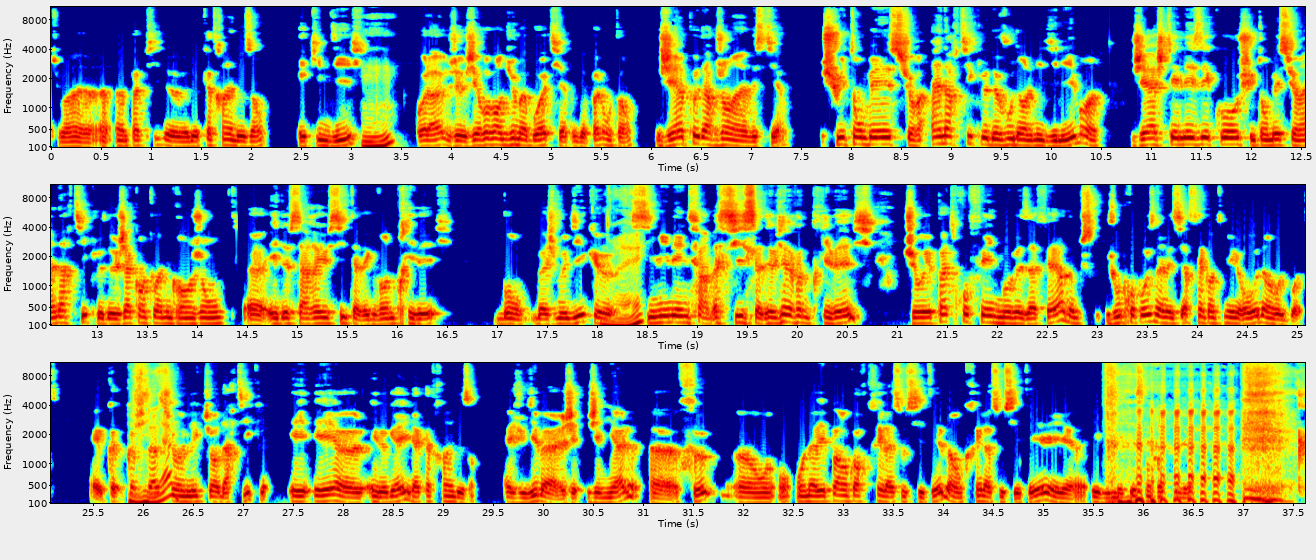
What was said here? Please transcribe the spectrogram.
tu vois, un, un papy de, de 82 ans, et qui me dit, mhm. voilà, j'ai revendu ma boîte il y, a, il y a pas longtemps, j'ai un peu d'argent à investir. Je suis tombé sur un article de vous dans le Midi Libre. J'ai acheté Les Échos. Je suis tombé sur un article de Jacques-Antoine Grandjean euh, et de sa réussite avec vente privée. Bon, bah je me dis que si miner une pharmacie, ça devient vente privée, j'aurais pas trop fait une mauvaise affaire. Donc je vous propose d'investir 50 000 euros dans votre boîte. comme, ça, sur une lecture d'article. Et, et, euh, et le gars, il a 82 ans. Et je lui dis, bah, génial, euh, feu, euh, on n'avait pas encore créé la société, bah, on crée la société et, euh, et vous mettez 50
